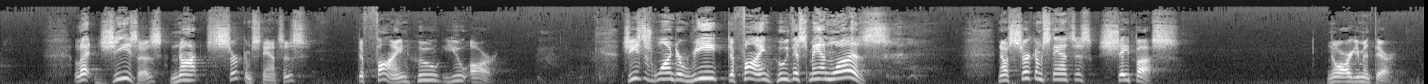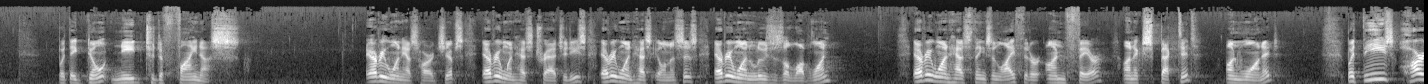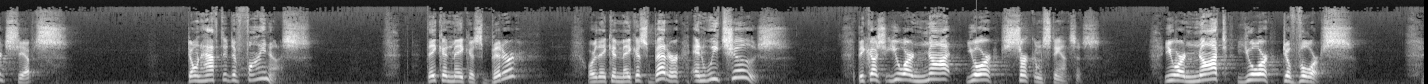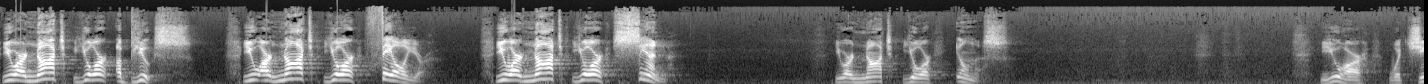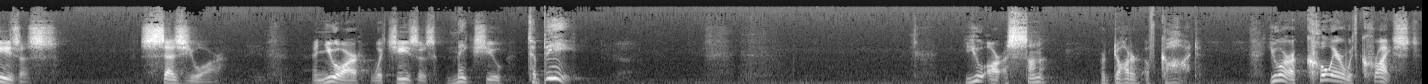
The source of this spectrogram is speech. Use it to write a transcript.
Let Jesus, not circumstances, define who you are. Jesus wanted to redefine who this man was. Now, circumstances shape us. No argument there. But they don't need to define us. Everyone has hardships. Everyone has tragedies. Everyone has illnesses. Everyone loses a loved one. Everyone has things in life that are unfair, unexpected, unwanted. But these hardships don't have to define us. They can make us bitter or they can make us better, and we choose. Because you are not your circumstances. You are not your divorce. You are not your abuse. You are not your failure. You are not your sin. You are not your illness. You are what Jesus says you are. And you are what Jesus makes you to be. You are a son or daughter of God. You are a co heir with Christ.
